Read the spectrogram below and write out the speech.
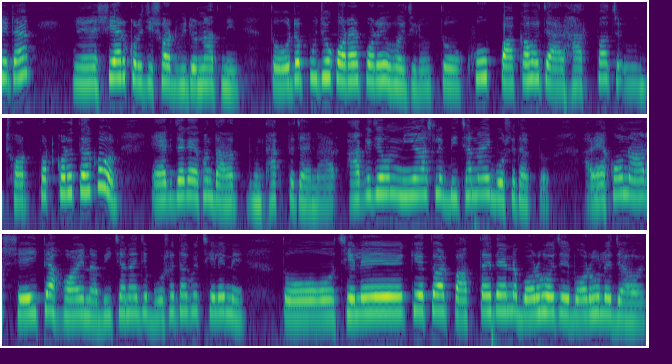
সেটা শেয়ার করেছি শর্ট ভিডিও নাতনির। তো ওটা পুজো করার পরে হয়েছিল। তো খুব পাকা হয়েছে, আর হাত পা ছটপট করে তো এখন এক জায়গায় এখন দাঁড়া, থাকতে চায় না। আর আগে যেমন নিয়ে আসলে বিছানায় বসে থাকতো, আর এখন আর সেইটা হয় না। বিছানায় যে বসে থাকবে ছেলে নে তো ছেলেকে তো আর পাত্তাই দেয় না, বড় হয়েছে, বড় হলে যা হয়।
